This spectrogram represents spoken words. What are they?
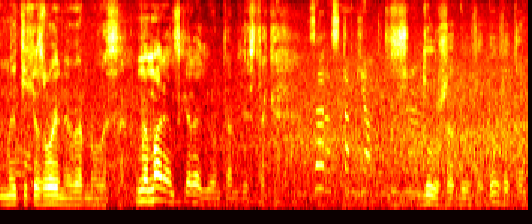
Ми тільки з війни вернулися. Ми Мар'їнський район там є таке. Зараз там як дуже Дуже, дуже, дуже там.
